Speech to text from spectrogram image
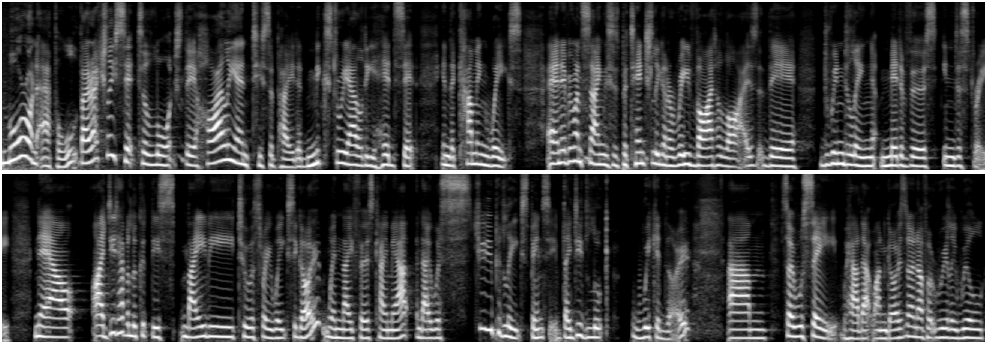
More on Apple. They're actually set to launch their highly anticipated mixed reality headset in the coming weeks. And everyone's saying this is potentially going to revitalize their dwindling metaverse industry. Now, I did have a look at this maybe two or three weeks ago when they first came out, and they were stupidly expensive. They did look wicked though. Um, so we'll see how that one goes. I don't know if it really will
